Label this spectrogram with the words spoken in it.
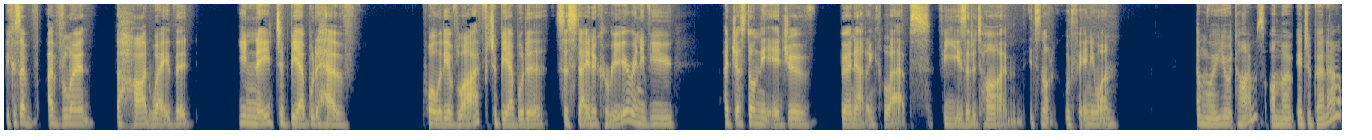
Because I've I've learned the hard way that you need to be able to have quality of life to be able to sustain a career and if you are just on the edge of burnout and collapse for years at a time, it's not good for anyone. And were you at times on the edge of burnout?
